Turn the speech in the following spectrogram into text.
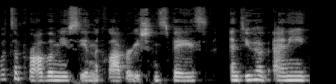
What's a problem you see in the collaboration space? And do you have any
